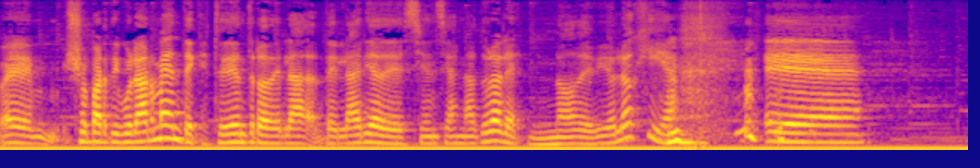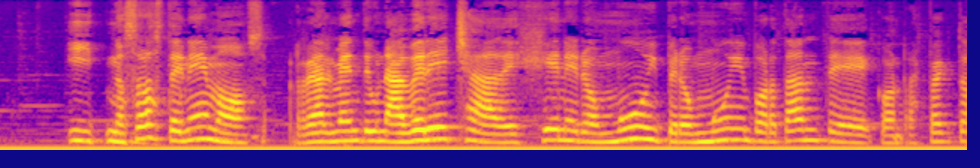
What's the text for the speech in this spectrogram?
eh, yo particularmente, que estoy dentro de la- del área de ciencias naturales, no de biología, eh, y nosotros tenemos realmente una brecha de género muy, pero muy importante con respecto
